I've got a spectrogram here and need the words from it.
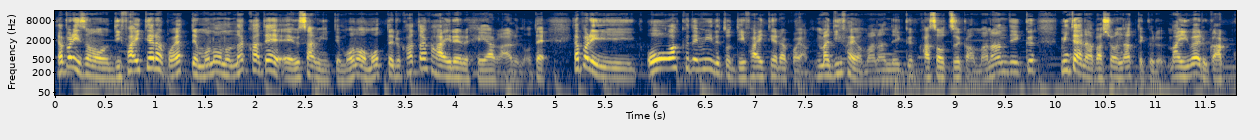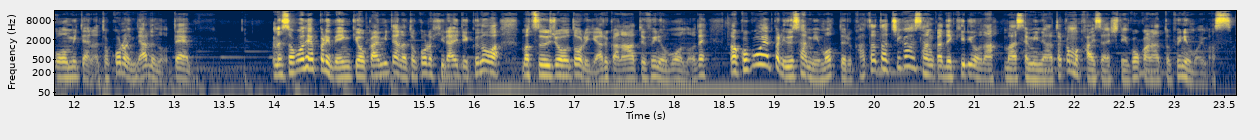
やっぱりその、 DeFi 寺子屋ってものの中で、うさみってものを持ってる方が入れる部屋があるので、やっぱり、大枠で見るとディファイテラコや、まあ、 DeFi を学んでいく、仮想通貨を学んでいく、みたいな場所になってくる、まあ、いわゆる学校みたいなところになるので、まそこでやっぱり勉強会みたいなところを開いていくのは、まあ、通常通りやるかなというふうに思うので、まあ、ここはやっぱり宇佐美持ってる方たちが参加できるような、まあ、セミナーとかも開催していこうかなというふうに思います。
